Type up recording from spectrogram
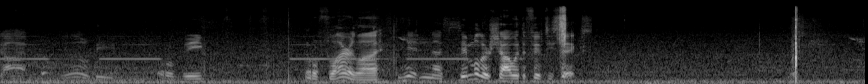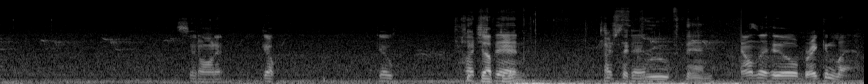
shot. A little deep. Little deep. Little flyer lie. Hitting a similar shot with the 56. Sit on it. Go. Go. Touch up thin. there. Touch the thin. groove thin. Down the hill, breaking left.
